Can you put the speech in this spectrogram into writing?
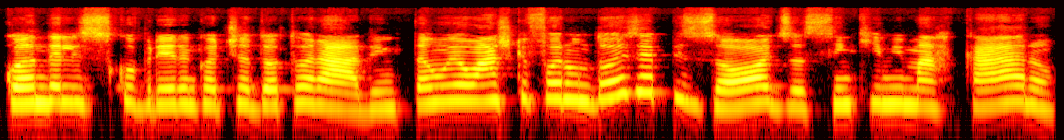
quando eles descobriram que eu tinha doutorado. Então, eu acho que foram dois episódios assim que me marcaram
